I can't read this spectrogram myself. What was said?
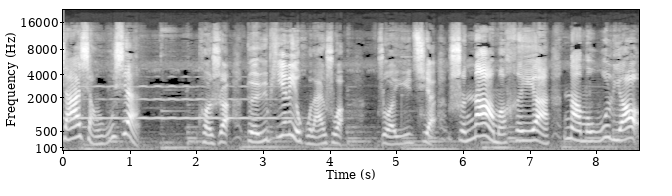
遐想无限。可是对于霹雳虎来说，这一切是那么黑暗，那么无聊，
